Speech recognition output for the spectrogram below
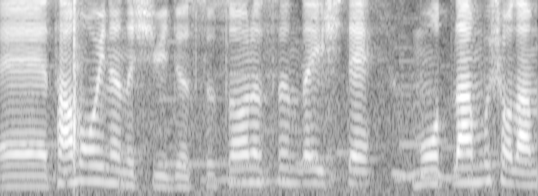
e, tam oynanış videosu, sonrasında işte modlanmış olan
